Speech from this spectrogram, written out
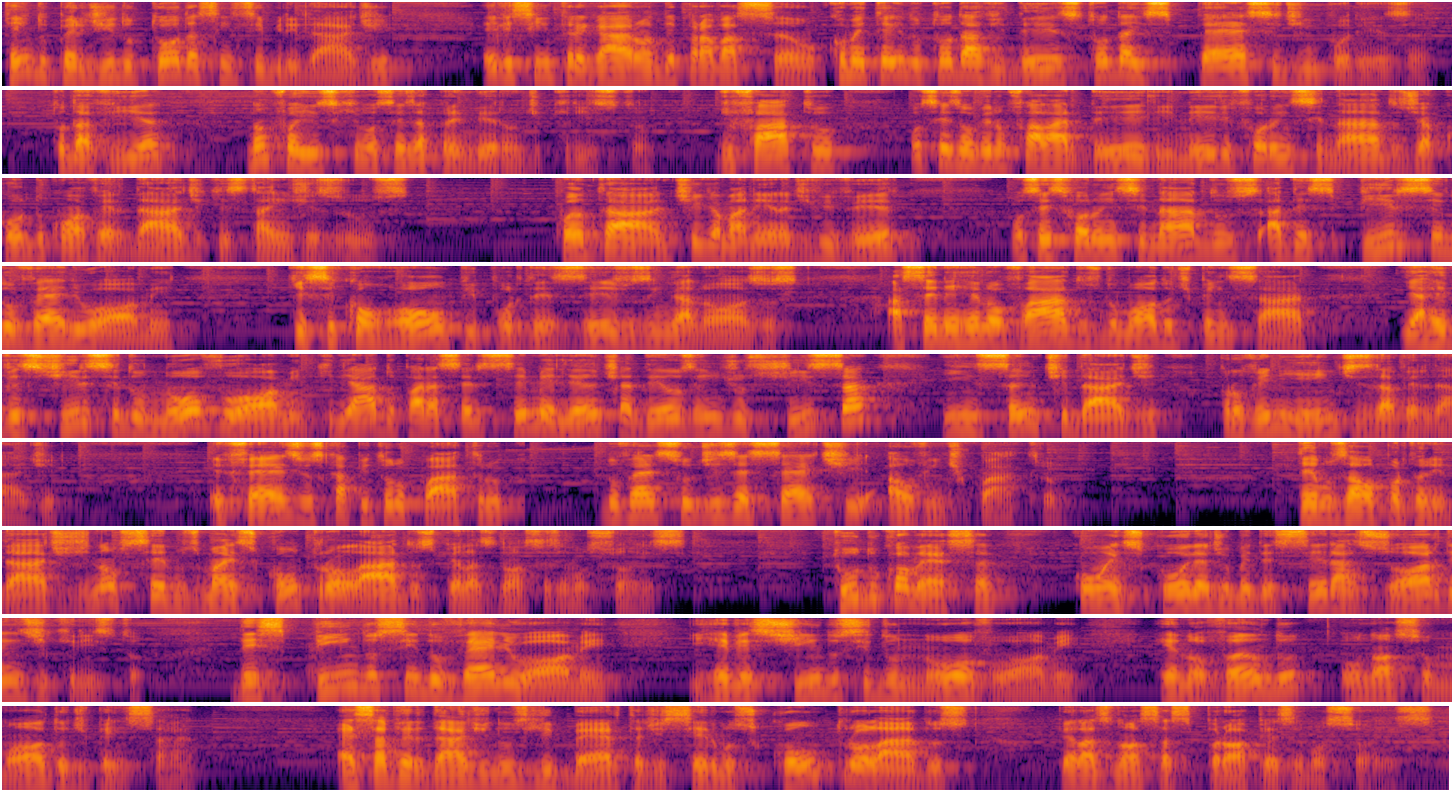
Tendo perdido toda a sensibilidade, eles se entregaram à depravação, cometendo toda a avidez, toda a espécie de impureza. Todavia, não foi isso que vocês aprenderam de Cristo. De fato, vocês ouviram falar dele e nele foram ensinados de acordo com a verdade que está em Jesus. Quanto à antiga maneira de viver, vocês foram ensinados a despir-se do velho homem, que se corrompe por desejos enganosos, a serem renovados no modo de pensar e a revestir-se do novo homem, criado para ser semelhante a Deus em justiça e em santidade provenientes da verdade. Efésios capítulo 4, do verso 17 ao 24. Temos a oportunidade de não sermos mais controlados pelas nossas emoções. Tudo começa com a escolha de obedecer às ordens de Cristo, despindo-se do velho homem e revestindo-se do novo homem renovando o nosso modo de pensar. Essa verdade nos liberta de sermos controlados pelas nossas próprias emoções.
